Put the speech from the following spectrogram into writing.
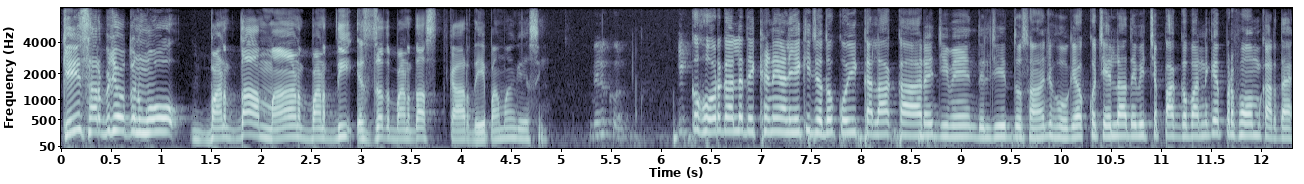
ਕੀ ਸਰਬਜੋਤ ਨੂੰ ਉਹ ਬਣਦਾ ਮਾਣ ਬਣਦੀ ਇੱਜ਼ਤ ਬਣਦਾ ਸਤਿਕਾਰ ਦੇ ਪਾਵਾਂਗੇ ਅਸੀਂ? ਬਿਲਕੁਲ। ਇੱਕ ਹੋਰ ਗੱਲ ਦੇਖਣ ਵਾਲੀ ਹੈ ਕਿ ਜਦੋਂ ਕੋਈ ਕਲਾਕਾਰ ਜਿਵੇਂ ਦਿਲਜੀਤ ਦੋਸਾਂਝ ਹੋ ਗਿਆ ਉਹ ਕੋਚੇਲਾ ਦੇ ਵਿੱਚ ਪੱਗ ਬੰਨ ਕੇ ਪਰਫਾਰਮ ਕਰਦਾ ਹੈ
